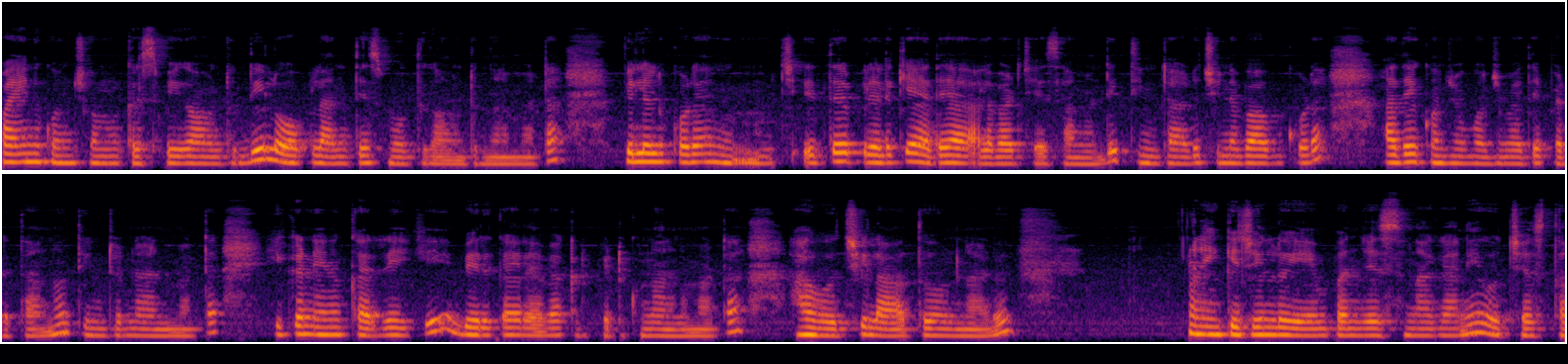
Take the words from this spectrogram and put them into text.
పైన కొంచెం క్రిస్పీగా ఉంటుంది లోపల అంతే స్మూత్గా ఉంటుంది అనమాట పిల్లలు కూడా ఇద్దరు పిల్లలకి అదే అలవాటు చేశామండి. తింటాడు చిన్న బాబు కూడా అదే కొంచెం కొంచెం అయితే పెడతాను తింటున్నాను అనమాట ఇక్కడ నేను కర్రీకి బీరకాయలు అవి అక్కడ పెట్టుకున్నాను అనమాట అవి వచ్చి లాగుతూ ఉన్నాడు. నేను కిచెన్లో ఏం పని చేస్తున్నా కానీ వచ్చేస్తూ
